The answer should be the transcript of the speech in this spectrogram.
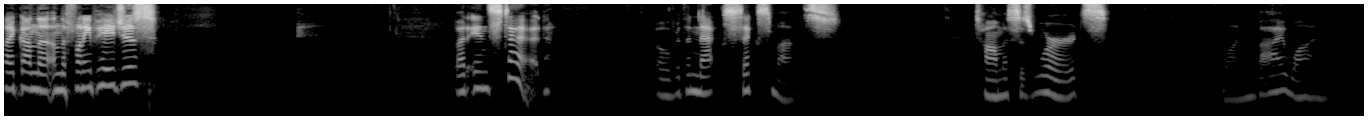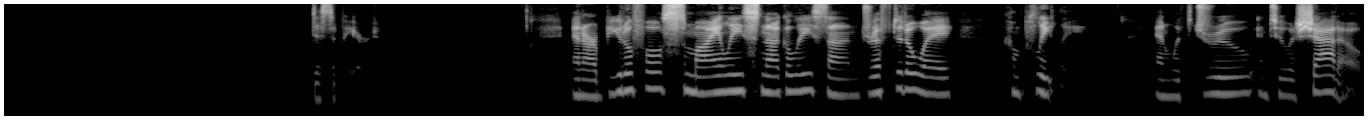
like on the on the funny pages. But instead, over the next 6 months, Thomas's words one by one disappeared. And our beautiful, smiley, snuggly son drifted away completely and withdrew into a shadow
